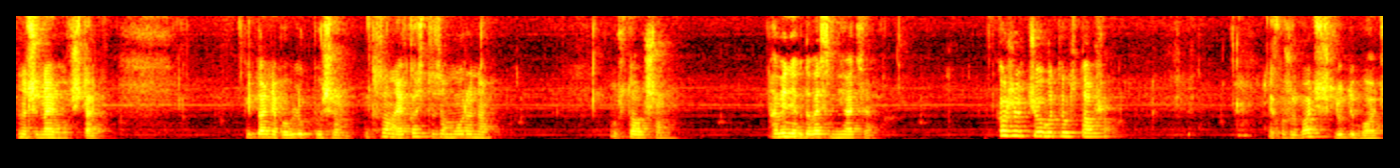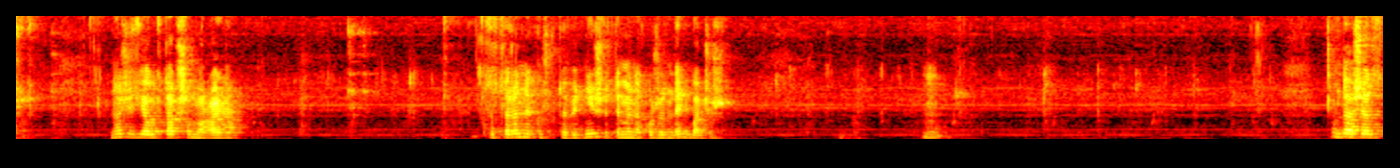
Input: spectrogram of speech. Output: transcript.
Починаємо читати. І Таня Павлюк пише: Оксана, якась ти заморена, уставша. А він як давай сміятися. Каже, чого ти уставша? Я кажу, бачиш, люди бачать. Значить, я уставша морально. Зі сторони кажу, та відніше, ти мене кожен день бачиш. М. Ну Да, зараз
